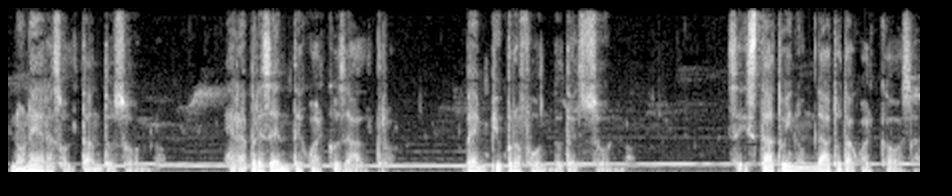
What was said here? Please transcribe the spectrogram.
non era soltanto sonno, era presente qualcos'altro, ben più profondo del sonno. Sei stato inondato da qualcosa,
